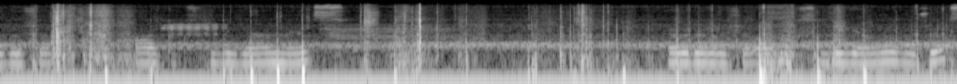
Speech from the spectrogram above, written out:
arkadaşlar artık size gelmez. Evet arkadaşlar artık size gelmez olacağız.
